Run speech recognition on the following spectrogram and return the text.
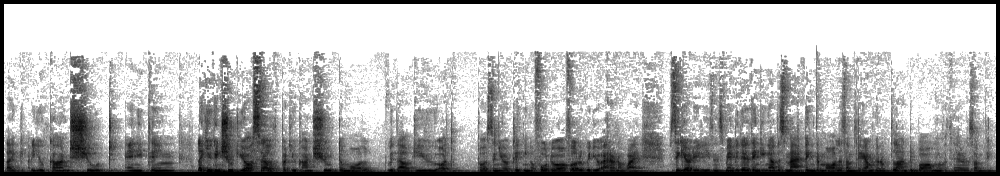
like, you can't shoot anything. Like, you can shoot yourself, but you can't shoot the mall without you or the person you're clicking a photo of or a video. I don't know why security reasons. Maybe they're thinking I was mapping the mall or something. I'm gonna plant a bomb over there or something.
